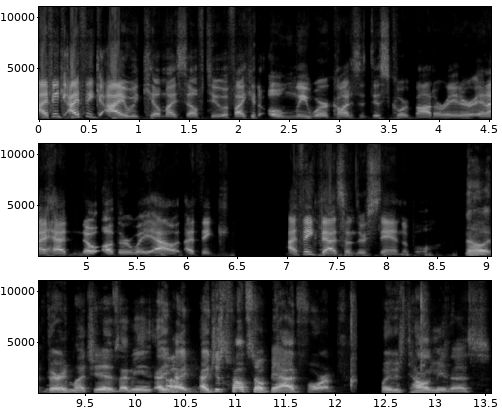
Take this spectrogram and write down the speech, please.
I think I think I would kill myself too if I could only work on as a Discord moderator and I had no other way out. I think, I think that's understandable. No, it very much is. I mean, I, Oh, I, yeah. I just felt so bad for him when he was telling me this.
